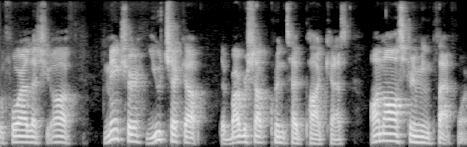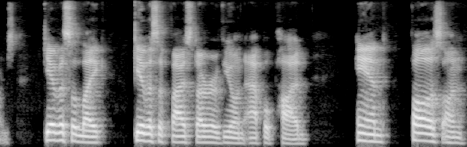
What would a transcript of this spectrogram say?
Before I let you off, make sure you check out the Barbershop Quintet podcast on all streaming platforms. Give us a like, give us a five star review on Apple Pod, and follow us on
